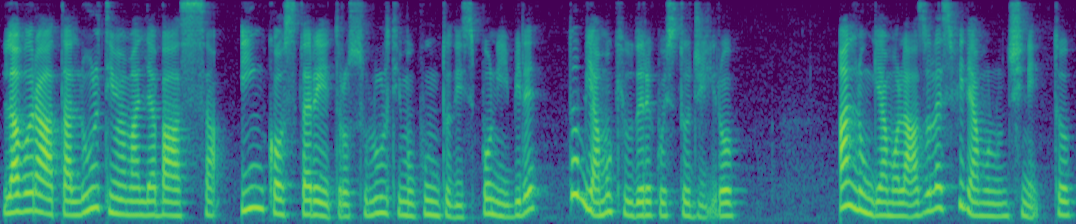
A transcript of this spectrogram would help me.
Lavorata l'ultima maglia bassa in costa retro sull'ultimo punto disponibile, dobbiamo chiudere questo giro. Allunghiamo l'asola e sfiliamo l'uncinetto.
